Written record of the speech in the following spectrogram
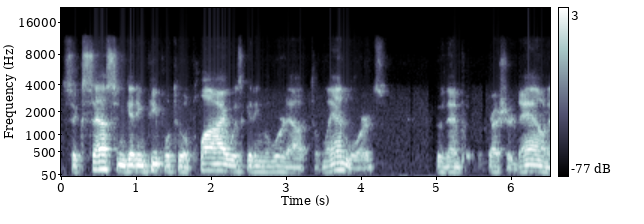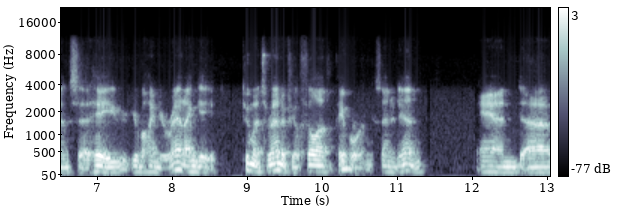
success in getting people to apply was getting the word out to landlords who then put the pressure down and said, hey, you're behind your rent. I can get you two months rent if you'll fill out the paperwork and send it in. And uh,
